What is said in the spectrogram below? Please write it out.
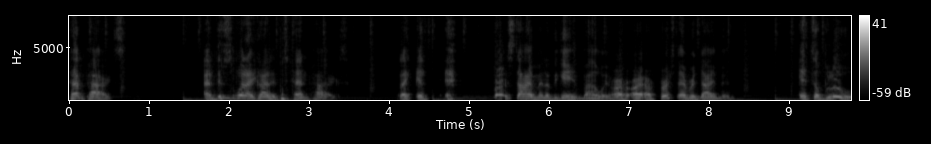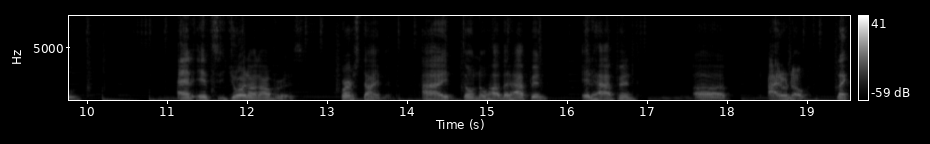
10 packs. And this is what I got in 10 packs. Like if, first diamond of the game, by the way, our, our, our, first ever diamond. It's a blue, and it's Yordan Alvarez, first diamond. I don't know how that happened. It happened. Uh, I don't know. Like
